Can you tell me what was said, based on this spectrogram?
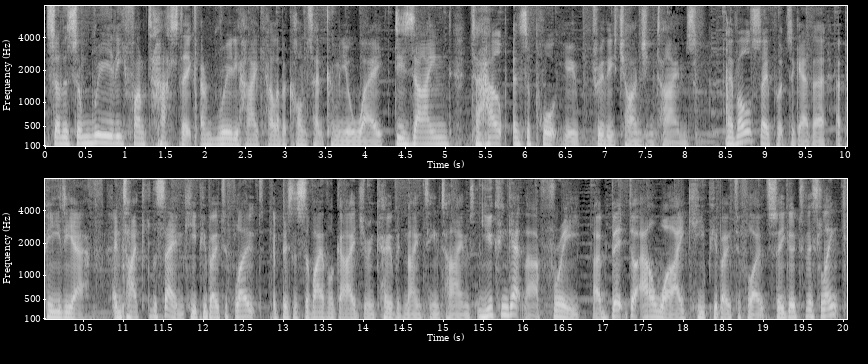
So there's some really fantastic and really high caliber content coming your way, designed to help and support you through these challenging times. I've also put together a PDF entitled the same Keep Your Boat Afloat, a business survival guide during COVID 19 times. You can get that free at bit.ly Keep Your Boat Afloat. So you go to this link,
